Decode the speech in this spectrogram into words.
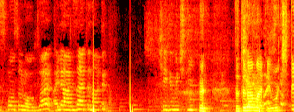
sponsor oldular. Ali abi zaten artık kedi uçtu. Tutunamadı, uçtu.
